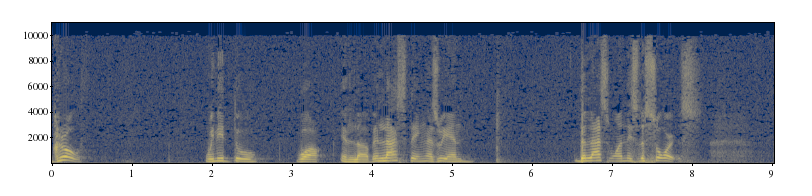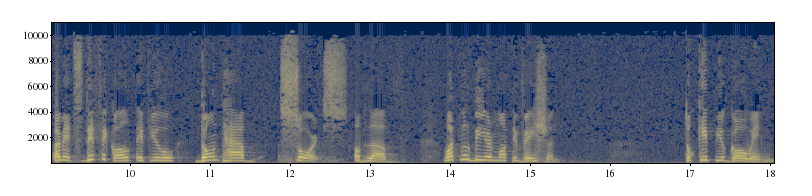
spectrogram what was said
growth, we need to walk in love. And last thing, as we end, the last one is the source. I mean, it's difficult if you don't have source of love. What will be your motivation to keep you going?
